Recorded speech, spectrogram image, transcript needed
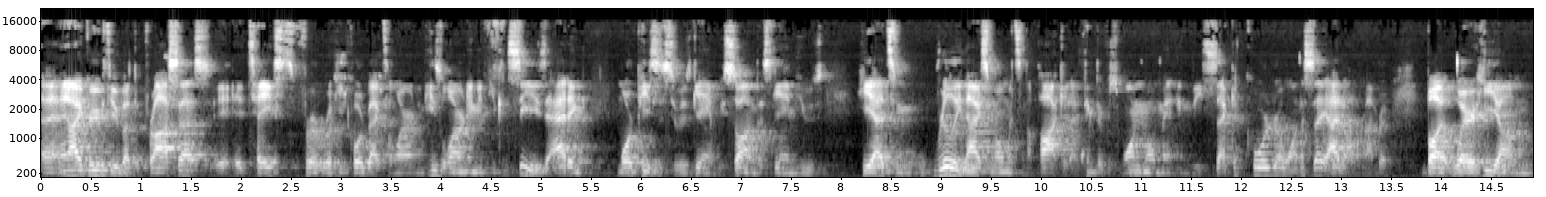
and I agree with you about the process it, it, takes for a rookie quarterback to learn, and he's learning, and you can see he's adding more pieces to his game. We saw in this game he was he had some really nice moments in the pocket. I think there was one moment in the second quarter, I want to say, I don't remember, but where he um,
